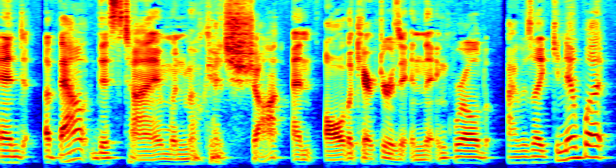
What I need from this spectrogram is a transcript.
And about this time when Mo gets shot and all the characters in the Ink world, I was like, you know what?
